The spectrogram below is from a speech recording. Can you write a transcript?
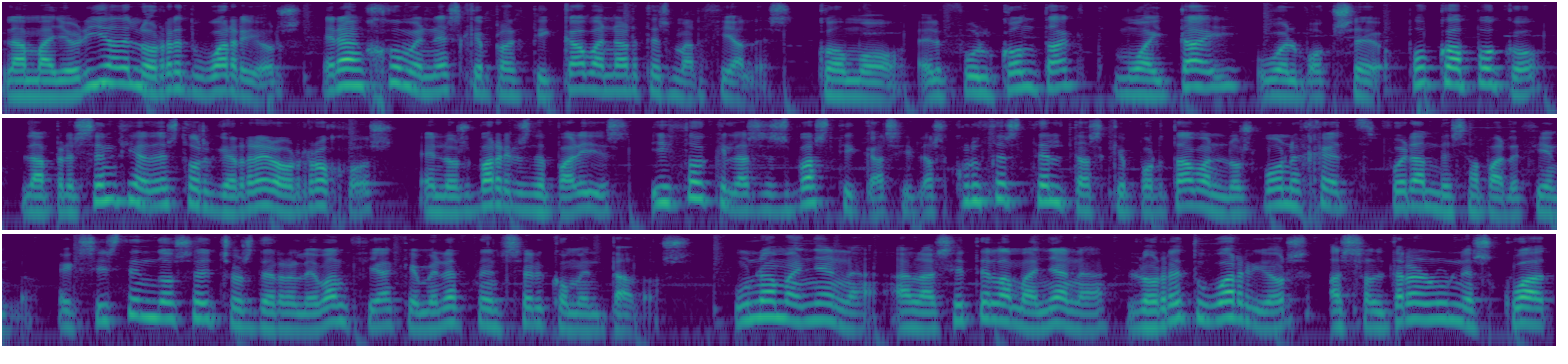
La mayoría de los Red Warriors eran jóvenes que practicaban artes marciales, como el full contact, muay thai o el boxeo. Poco a poco, la presencia de estos guerreros rojos en los barrios de París hizo que las esvásticas y las cruces celtas que portaban los boneheads fueran desapareciendo. Existen dos hechos de relevancia que merecen ser comentados. Una mañana, a las 7 de la mañana, los Red Warriors asaltaron un squad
